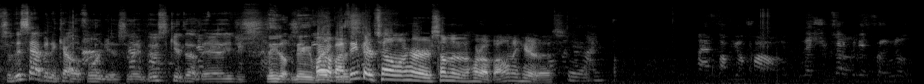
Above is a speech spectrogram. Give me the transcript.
So this happened in California. So like, those kids out there, they just they don't. They Hold up, I think they're telling her something. Hold up, I want to hear this. Yeah. Pass off your phone. Unless you take me this for the news.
